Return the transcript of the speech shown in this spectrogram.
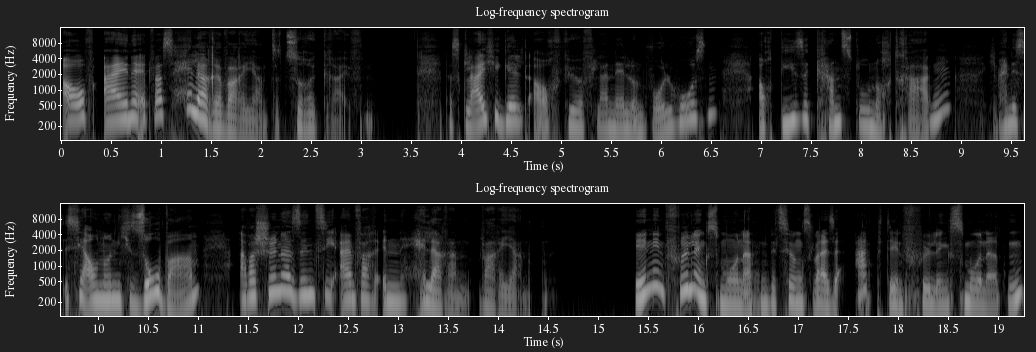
auf eine etwas hellere Variante zurückgreifen. Das gleiche gilt auch für Flanell- und Wollhosen. Auch diese kannst du noch tragen. Ich meine, es ist ja auch noch nicht so warm, aber schöner sind sie einfach in helleren Varianten. In den Frühlingsmonaten bzw. ab den Frühlingsmonaten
